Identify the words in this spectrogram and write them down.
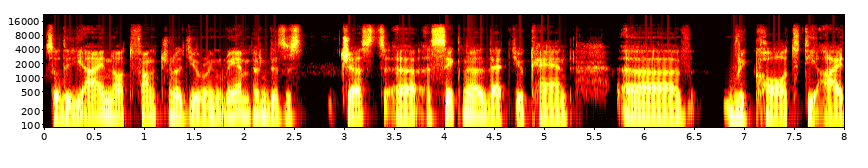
So the DI not functional during reamping. This is just uh, a signal that you can uh, record the DI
